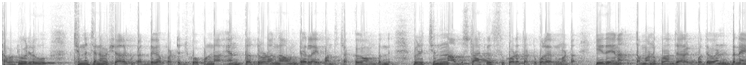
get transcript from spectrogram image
కాబట్టి వీళ్ళు చిన్న చిన్న విషయాలకు పెద్దగా పట్టించుకోకుండా ఎంత దృఢంగా ఉంటే లైఫ్ అంత చక్కగా ఉంటుంది. వీళ్ళు చిన్న అబ్స్టాకిల్స్ కూడా తట్టుకోలేరనమాట ఏదైనా తమ అనుకున్న జరగకపోతే వెంటనే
